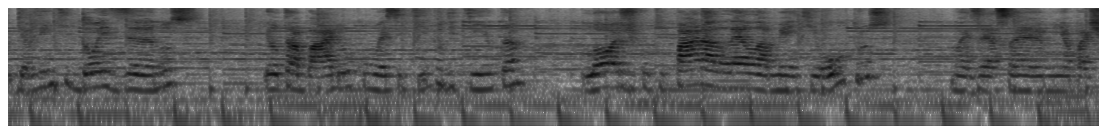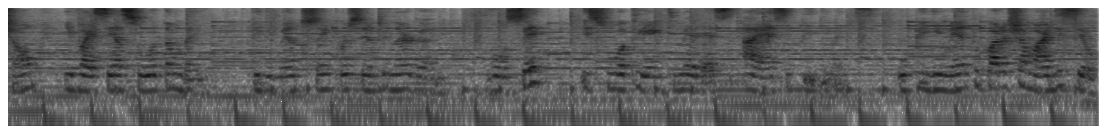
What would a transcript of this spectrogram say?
Porque há 22 anos eu trabalho com esse tipo de tinta Lógico que paralelamente outros, mas essa é a minha paixão e vai ser a sua também. Pigmento 100% inorgânico. Você e sua cliente merece a S Pigments. O pigmento para chamar de seu.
